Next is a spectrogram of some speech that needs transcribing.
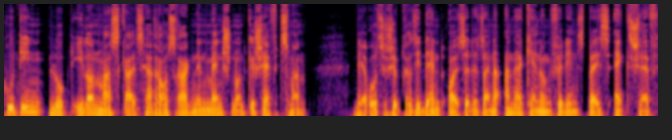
Putin lobt Elon Musk als herausragenden Menschen und Geschäftsmann. Der russische Präsident äußerte seine Anerkennung für den SpaceX-Chef.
